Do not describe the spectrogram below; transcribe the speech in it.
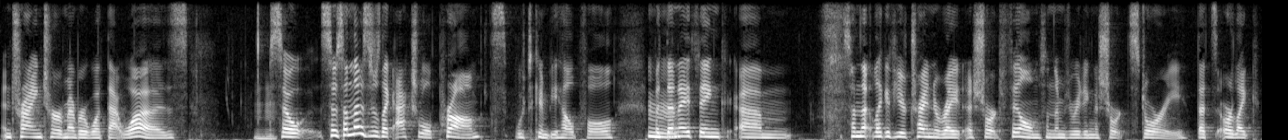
And trying to remember what that was. Mm-hmm. So so sometimes there's like actual prompts which can be helpful. But then mm-hmm. i think um sometimes like if you're trying to write a short film sometimes reading a short story that's or like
